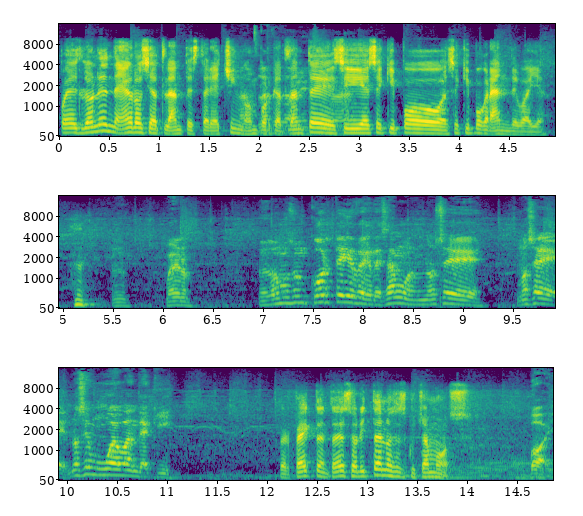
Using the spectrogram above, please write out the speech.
Pues Leones Negros y Atlante estaría chingón, Atlante porque Atlante sí, sí es equipo, es equipo grande, vaya. Mm, Bueno, nos damos un corte y regresamos. No se, no se, no se muevan de aquí. Perfecto, entonces ahorita nos escuchamos. Bye.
